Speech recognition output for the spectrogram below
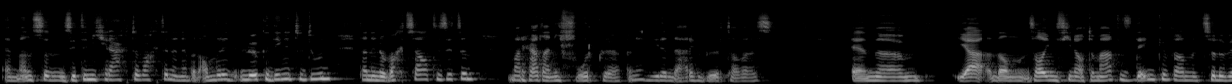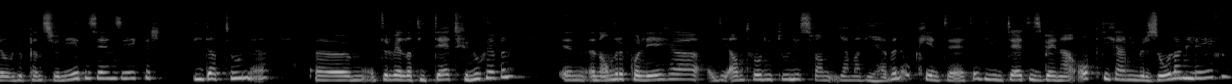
En mensen zitten niet graag te wachten en hebben andere leuke dingen te doen dan in een wachtzaal te zitten. Maar ga dat niet voorkruipen. Hè. Hier en daar gebeurt dat wel eens. En ehm, ja, dan zal je misschien automatisch denken van het zullen wel gepensioneerden zijn zeker die dat doen. Hè. Ehm, terwijl dat die tijd genoeg hebben. En een andere collega die antwoordde toen is van ja, maar die hebben ook geen tijd. Hè. Die, hun tijd is bijna op, die gaan niet meer zo lang leven.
